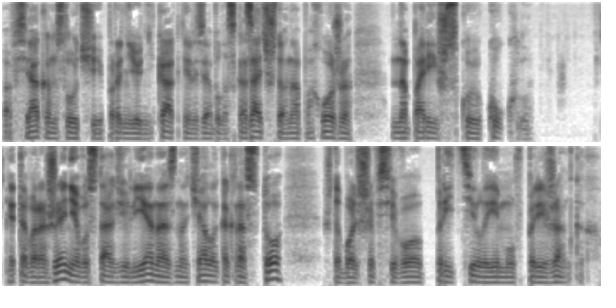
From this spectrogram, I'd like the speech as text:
во всяком случае про нее никак нельзя было сказать, что она похожа на парижскую куклу. Это выражение в устах Жюльена означало как раз то, что больше всего притило ему в парижанках.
